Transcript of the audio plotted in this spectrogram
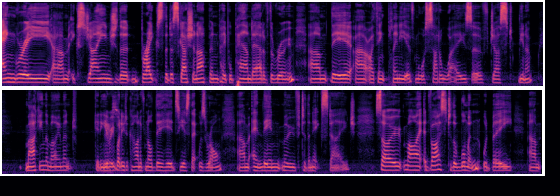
angry um, exchange that breaks the discussion up and people pound out of the room. Um, there are, I think, plenty of more subtle ways of just, you know, marking the moment, getting yes. everybody to kind of nod their heads, yes, that was wrong, um, and then move to the next stage. So, my advice to the woman would be um,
